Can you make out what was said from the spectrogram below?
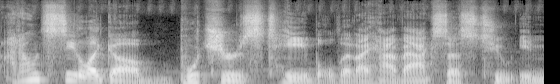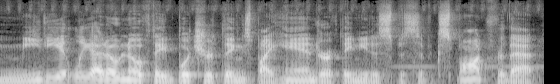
I don't see like a butcher's table that I have access to immediately. I don't know if they butcher things by hand or if they need a specific spot for that.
